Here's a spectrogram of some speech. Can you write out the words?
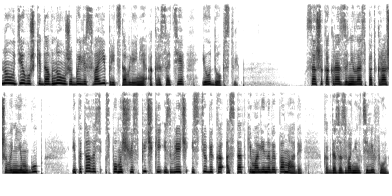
Но у девушки давно уже были свои представления о красоте и удобстве. Саша как раз занялась подкрашиванием губ и пыталась с помощью спички извлечь из тюбика остатки малиновой помады, когда зазвонил телефон.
